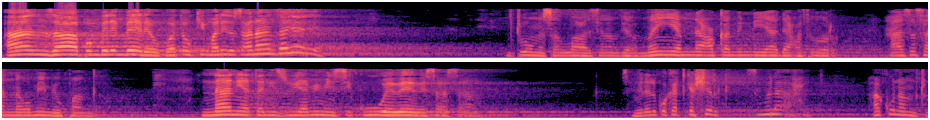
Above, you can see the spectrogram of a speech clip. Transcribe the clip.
Anza hapo mbele mbele huko. Hata ukimaliza anaanza yeye. Mtume sallallahu alaihi wasallam pia man yamna'uka minni ya da'thur. Ha sasa ninao mimi upanga. Nani atanizuia mimi nisikuue wewe sasa? Sasa alikuwa katika shirki sema la ahad. Hakuna mtu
